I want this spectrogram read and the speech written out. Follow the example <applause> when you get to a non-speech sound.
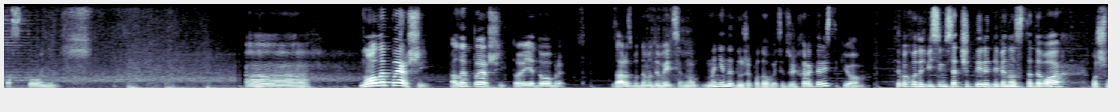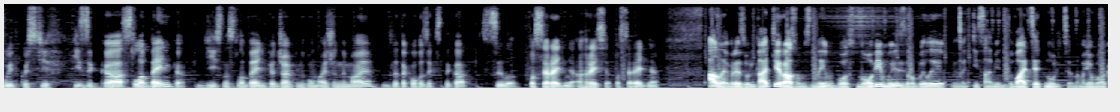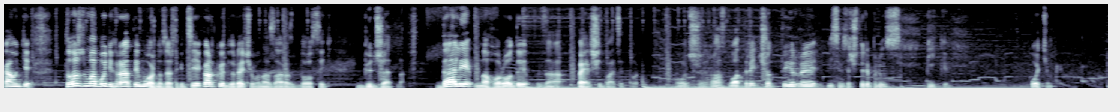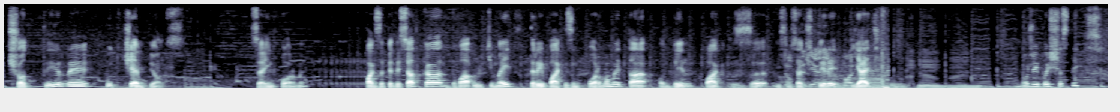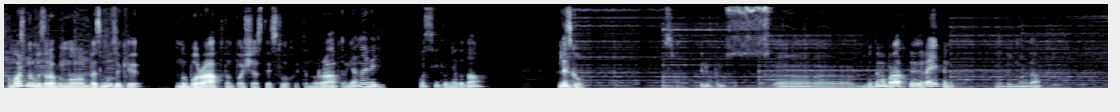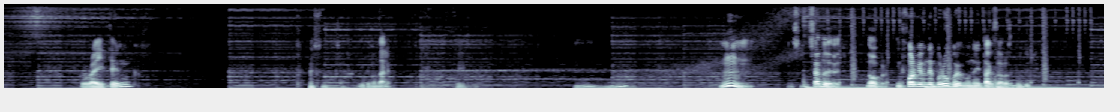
Бастоні. Ну, але перший. Але перший, то є добре. Зараз будемо дивитися. Ну, мені не дуже подобаються вже характеристики його. Це виходить 84,92 по швидкості. Фізика слабенька, дійсно слабенька. Джампінгу майже немає для такого захисника. Сила посередня, агресія посередня. Але в результаті разом з ним в основі ми зробили ті самі 20-0. Це на моєму аккаунті. Тож, мабуть, грати можна. Все ж таки цією карткою, до речі, вона зараз досить бюджетна. Далі нагороди за перші 20 0 Отже, раз, два, три, чотири, 84 плюс. Піки. Потім 4 Food Champions. Це інформи. Пак за 50к, 2 ультимейт, 3 паки з інформами та 1 пак з 84 5. Може і пощастить. А можна ми зробимо без музики? Ну, бо раптом пощастить, слухайте. Ну раптом. Я навіть освітлення додам. Let's go. Е, Будемо брати рейтинг. Я думаю? Да? Рейтинг. <laughs> Йдемо далі. Поїхали. Ммм. 79. Добре. Інформів не беру, бо вони і так зараз будуть.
